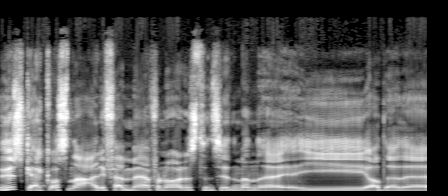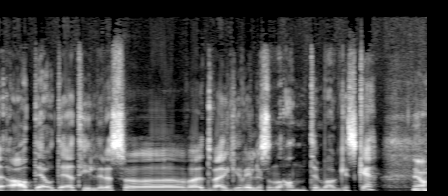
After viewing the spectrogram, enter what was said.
Husker jeg ikke åssen det er i 5E, for nå er det en stund siden, men eh, i ADD, ADHD tidligere så var dverger veldig sånn antimagiske. Ja,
